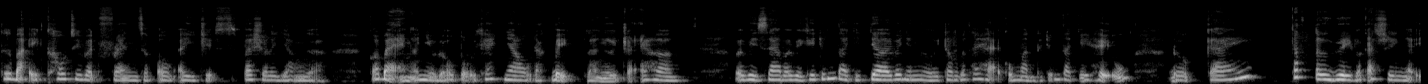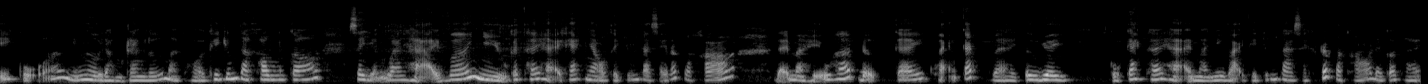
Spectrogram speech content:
Thứ bảy, cultivate friends of all ages, especially younger có bạn ở nhiều độ tuổi khác nhau, đặc biệt là người trẻ hơn. Bởi vì sao? Bởi vì khi chúng ta chỉ chơi với những người trong cái thế hệ của mình thì chúng ta chỉ hiểu được cái cách tư duy và cách suy nghĩ của những người đồng trang lứa mà thôi. Khi chúng ta không có xây dựng quan hệ với nhiều cái thế hệ khác nhau thì chúng ta sẽ rất là khó để mà hiểu hết được cái khoảng cách về tư duy của các thế hệ mà như vậy thì chúng ta sẽ rất là khó để có thể,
